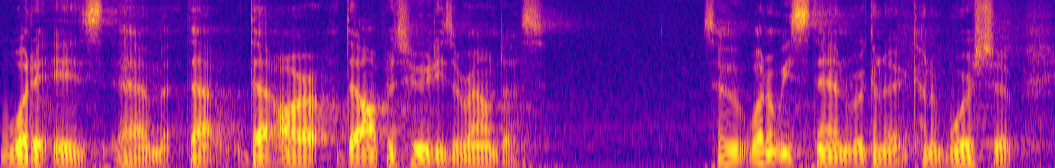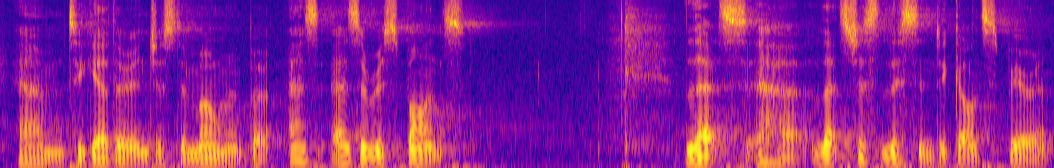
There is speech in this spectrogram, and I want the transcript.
what it is um, that, that are the opportunities around us. So why don't we stand? We're going to kind of worship um, together in just a moment. But as, as a response, let's, uh, let's just listen to God's Spirit.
